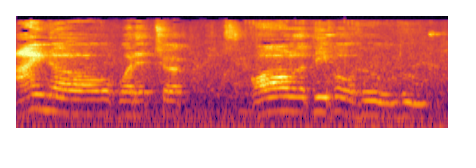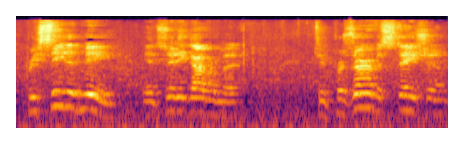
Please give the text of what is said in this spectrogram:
I know what it took all of the people who, who preceded me in city government to preserve a station,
